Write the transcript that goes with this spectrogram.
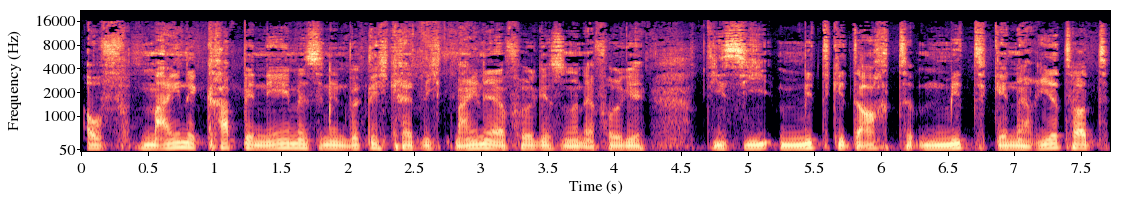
auf meine Kappe nehme, sind in Wirklichkeit nicht meine Erfolge, sondern Erfolge, die sie mitgedacht, mitgeneriert hat.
